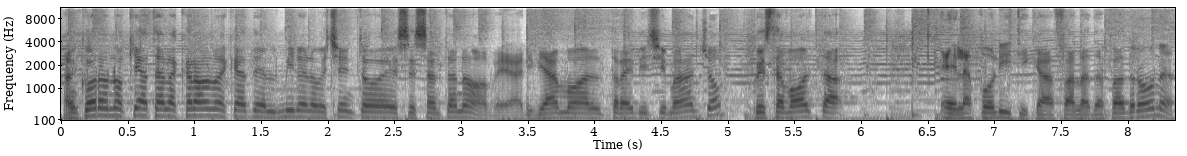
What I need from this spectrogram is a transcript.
Ancora un'occhiata alla cronaca del 1969, arriviamo al 13 maggio, questa volta è la politica a farla da padrona.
